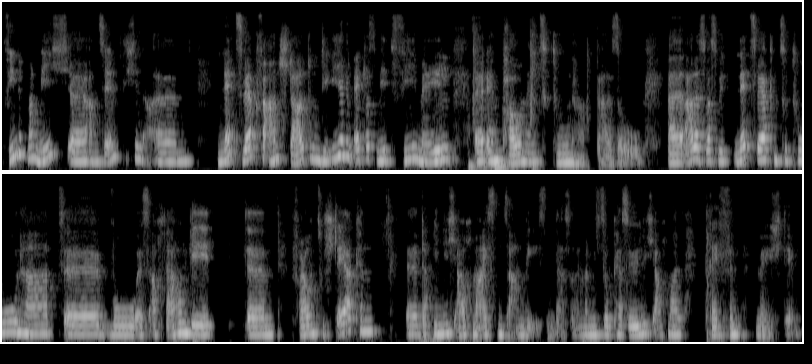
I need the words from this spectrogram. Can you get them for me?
findet man mich äh, an sämtlichen ähm, Netzwerkveranstaltungen, die irgendetwas mit Female äh, Empowerment zu tun hat. Also äh, alles, was mit Netzwerken zu tun hat, äh, wo es auch darum geht, ähm, Frauen zu stärken, äh, da bin ich auch meistens anwesend. Also wenn man mich so persönlich auch mal treffen möchte.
